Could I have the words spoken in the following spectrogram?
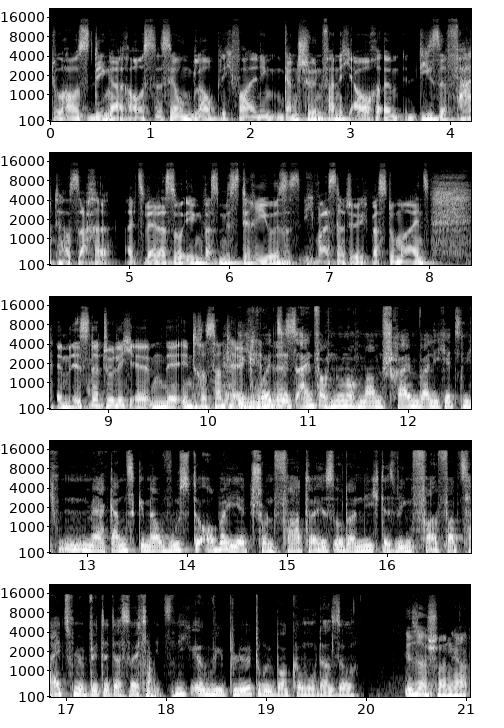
Du haust Dinger raus, das ist ja unglaublich. Vor allen Dingen, ganz schön fand ich auch ähm, diese Vatersache, als wäre das so irgendwas Mysteriöses. Ich weiß natürlich, was du meinst. Ähm, ist natürlich ähm, eine interessante Erkenntnis. Ich wollte es jetzt einfach nur noch mal umschreiben, weil ich jetzt nicht mehr ganz genau wusste, ob er jetzt schon Vater ist oder nicht. Deswegen ver verzeiht's mir bitte, dass wir jetzt nicht irgendwie blöd rüberkommen oder so. Ist er schon, ja.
